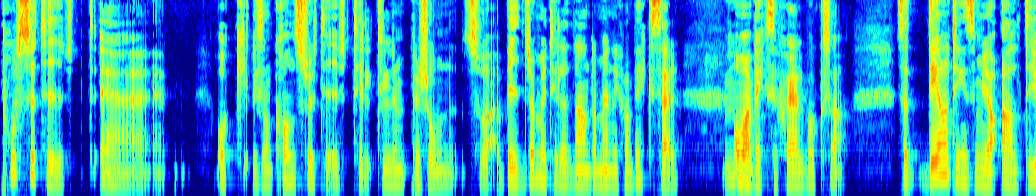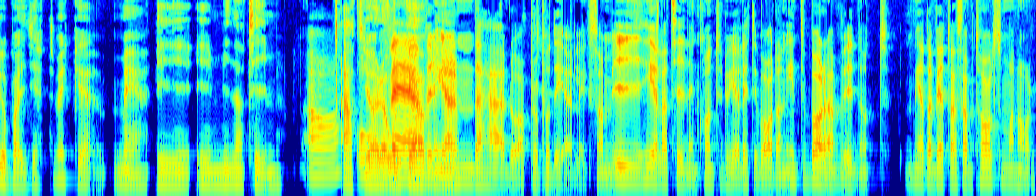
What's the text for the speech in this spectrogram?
positivt eh, och liksom konstruktivt till, till en person så bidrar man till att den andra människan växer. Och man växer själv också. Så det är någonting som jag alltid jobbar jättemycket med i, i mina team. Ja, Att och göra olika övningar. in det här då, apropå det, liksom, i hela tiden kontinuerligt i vardagen, inte bara vid något medarbetarsamtal som man har.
